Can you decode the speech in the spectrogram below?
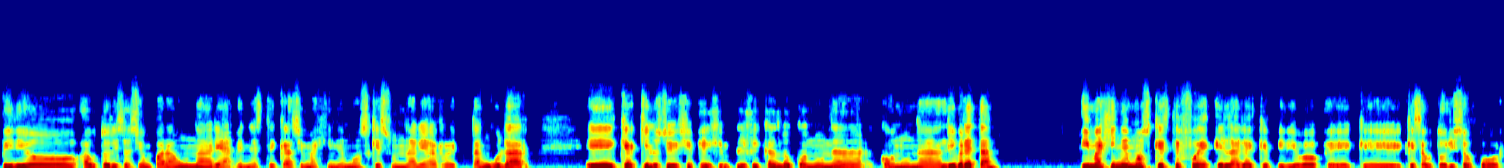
pidió autorización para un área, en este caso imaginemos que es un área rectangular, eh, que aquí lo estoy ejemplificando con una, con una libreta, Imaginemos que este fue el área que pidió, eh, que, se autorizó por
